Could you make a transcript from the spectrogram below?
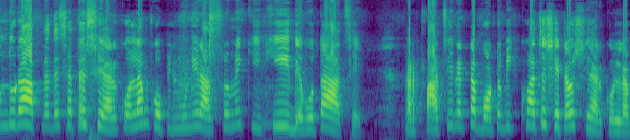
বন্ধুরা, আপনাদের সাথে শেয়ার করলাম কপিল মুনির আশ্রমে কি কি দেবতা আছে। আর প্রাচীন একটা বটবৃক্ষ আছে, সেটাও শেয়ার করলাম।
